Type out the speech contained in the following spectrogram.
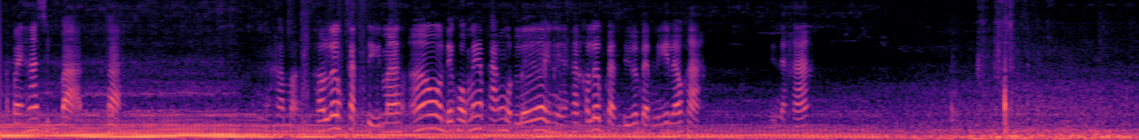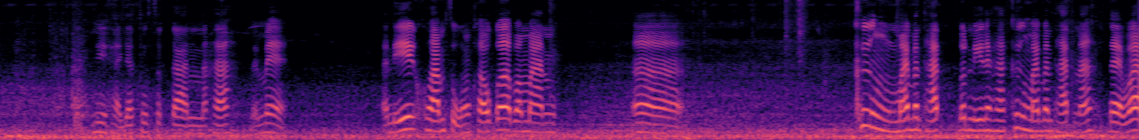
เอาไปห้าสิบบาทค่ะ แบบเขาเริ่มกัดสีมา เอ้าเดี๋ยวของแม่พังหมดเลยเนี่ยนะคะเขาเริ่มกัดสีมาแบบนี้แล้วค่ะ นี่นะคะ นี่ค่ะยักษ์ทศกัณฐ์นะคะแม่แม่ อันนี้ความสูงของเขาก็ประมาณครึ่งไม้บรรทัดต้นนี้นะคะ ครึ่งไม้บรรทัดนะ แต่ว่า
